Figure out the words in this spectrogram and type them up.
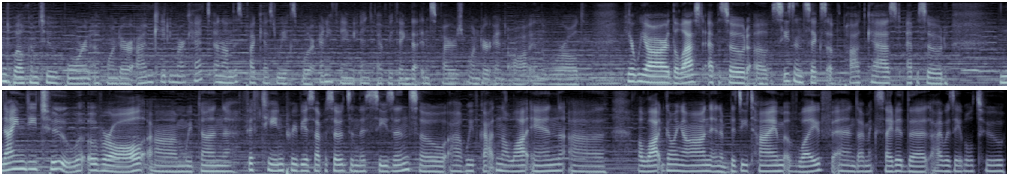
And welcome to Born of Wonder. I'm Katie Marquette, and on this podcast, we explore anything and everything that inspires wonder and awe in the world. Here we are, the last episode of season six of the podcast, episode 92 overall. Um, we've done 15 previous episodes in this season, so uh, we've gotten a lot in, uh, a lot going on in a busy time of life, and I'm excited that I was able to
